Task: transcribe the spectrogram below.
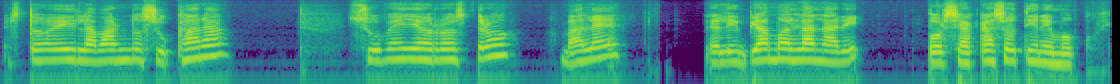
estoy lavando su cara, su bello rostro, ¿vale? Le limpiamos la nariz por si acaso tiene mocos.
